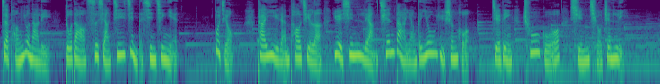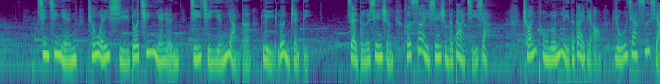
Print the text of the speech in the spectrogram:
在朋友那里读到思想激进的新青年，不久。他毅然抛弃了月薪两千大洋的忧郁生活，决定出国寻求真理。新青年成为许多青年人汲取营养的理论阵地，在德先生和赛先生的大旗下，传统伦理的代表儒家思想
